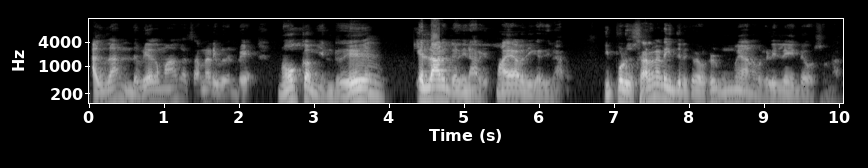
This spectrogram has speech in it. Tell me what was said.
அதுதான் இந்த வேகமாக சரணடைவதனுடைய நோக்கம் என்று. எல்லாரும் கருதினார்கள் மாயாவதி கருதினார். இப்பொழுது சரணடைந்திருக்கிறவர்கள் உண்மையானவர்கள் இல்லை என்று அவர் சொன்னார்.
